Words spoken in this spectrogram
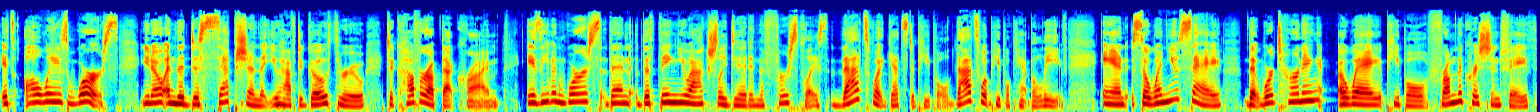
it's always worse, you know, and the deception that you have to go through to cover up that crime is even worse than the thing you actually did in the first place. That's what gets to people. That's what people can't believe. And so when you say that we're turning away people from the Christian faith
